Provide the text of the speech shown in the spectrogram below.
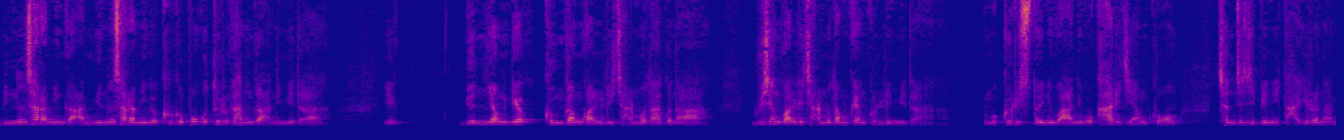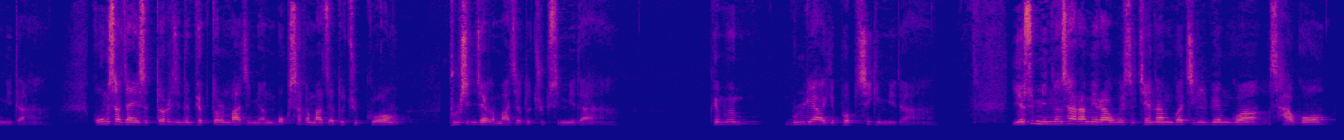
믿는 사람인가 안 믿는 사람인가 그거 보고 들어가는 거 아닙니다. 이 면역력 건강 관리 잘못하거나 위생 관리 잘못하면 그냥 걸립니다. 뭐 그리스도인이고 아니고 가리지 않고 천재지변이 다 일어납니다. 공사장에서 떨어지는 벽돌 맞으면 목사가 맞아도 죽고 불신자가 맞아도 죽습니다. 그게 뭐 물리학의 법칙입니다. 예수 믿는 사람이라고 해서 재난과 질병과 사고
